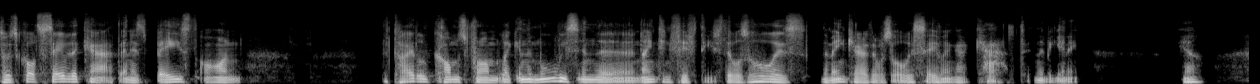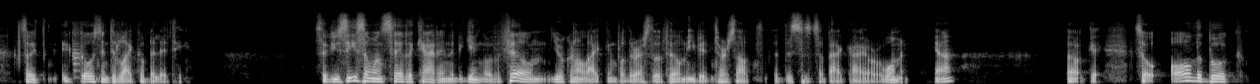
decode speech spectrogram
so it's called Save the Cat, and it's based on the title comes from like in the movies in the 1950s there was always the main character was always saving a cat in the beginning yeah so it, it goes into likability so if you see someone save the cat in the beginning of the film you're going to like him for the rest of the film even if it turns out that this is a bad guy or a woman yeah? Okay so all the book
